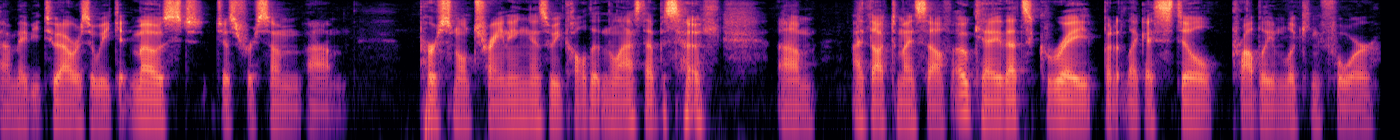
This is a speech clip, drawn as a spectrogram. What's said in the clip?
uh, maybe two hours a week at most, just for some um, personal training, as we called it in the last episode. Um, I thought to myself, okay, that's great, but like I still probably am looking for,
